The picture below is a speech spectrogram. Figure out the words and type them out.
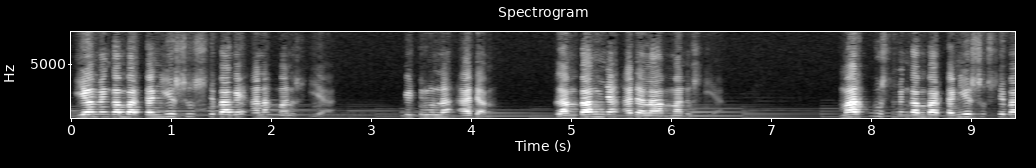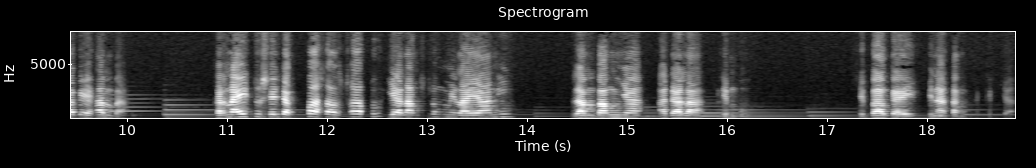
Ia menggambarkan Yesus sebagai anak manusia, keturunan Adam. Lambangnya adalah manusia. Markus menggambarkan Yesus sebagai hamba. Karena itu sejak pasal 1 ia langsung melayani lambangnya adalah lembu sebagai binatang pekerja.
